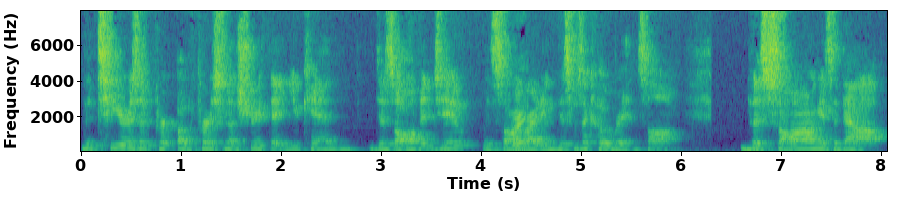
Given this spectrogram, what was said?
the tiers of, per, of personal truth that you can dissolve into with songwriting. This was a co-written song. The song is about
